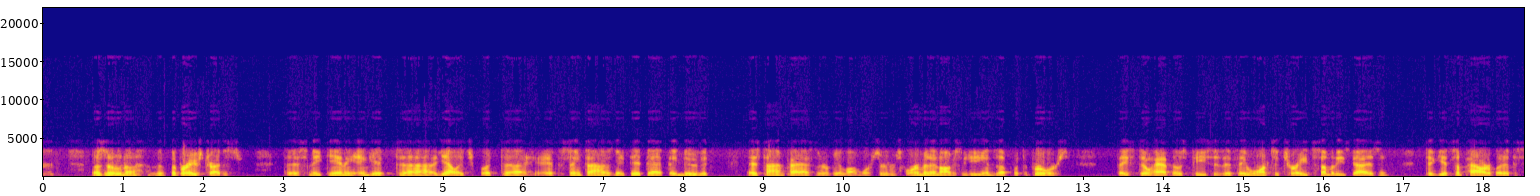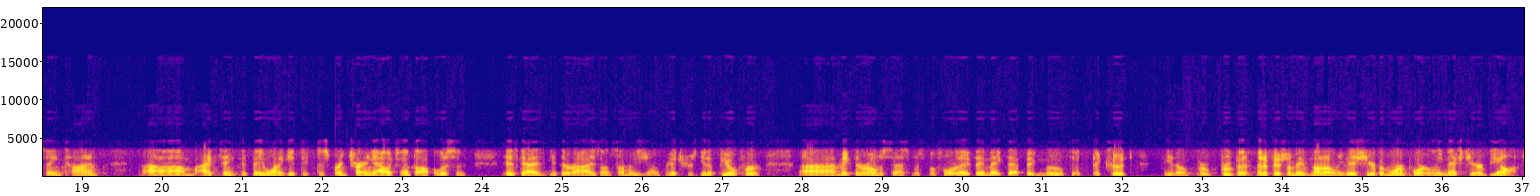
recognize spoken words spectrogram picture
Ozuna. The, the Braves tried to to sneak in and, and get uh, Yelich. But uh, at the same time, as they did that, they knew that as time passed, there would be a lot more suitors for him. And then obviously he ends up with the Brewers. They still have those pieces if they want to trade some of these guys and to get some power. But at the same time, um, I think that they want to get to, to spring training. Alex Anthopoulos and his guys get their eyes on some of these young pitchers, get a feel for, uh, make their own assessments before they, they make that big move that, that could – you know, prove beneficial maybe not only this year, but more importantly next year and beyond.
